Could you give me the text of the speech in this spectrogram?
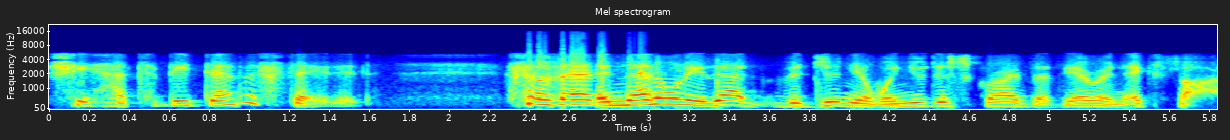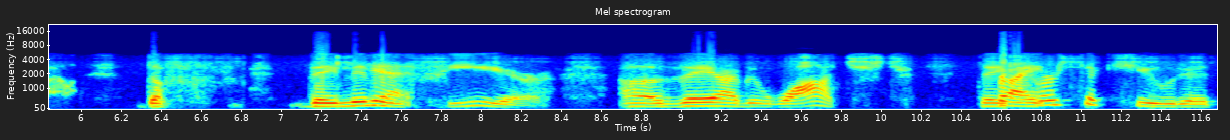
She had to be devastated. So that And not only that, Virginia, when you describe that they're in exile, the f- they live Yes. in fear. Uh, they are watched. They're Right. persecuted.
